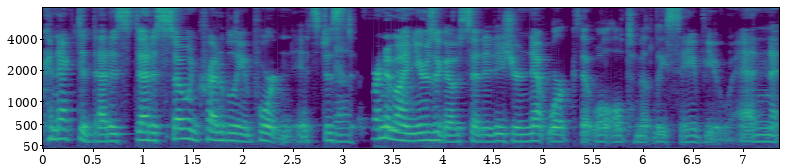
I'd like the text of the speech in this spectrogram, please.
connected that is that is so incredibly important. It's just yeah. a friend of mine years ago said it is your network that will ultimately save you. And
